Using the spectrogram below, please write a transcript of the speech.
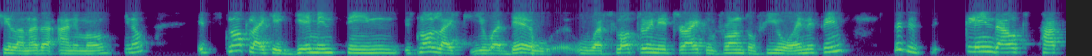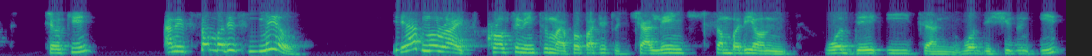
kill another animal? You know, it's not like a gaming thing. It's not like you were there, we were slaughtering it right in front of you or anything. This is cleaned out, packed turkey, and it's somebody's meal. You have no right crossing into my property to challenge somebody on what they eat and what they shouldn't eat.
